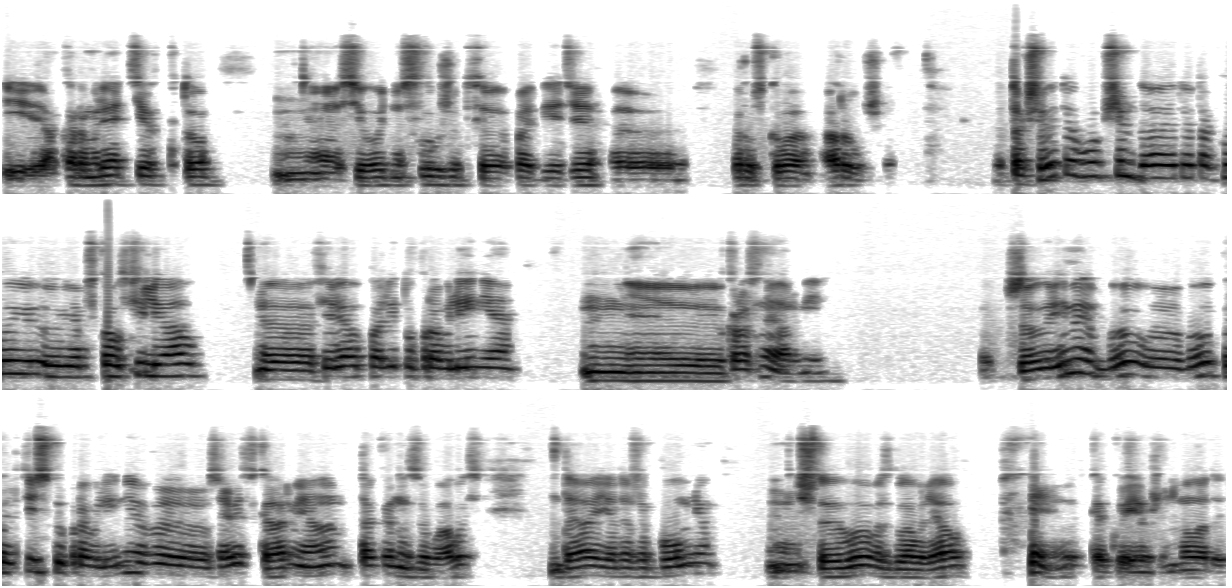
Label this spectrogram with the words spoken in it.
и окормлять тех, кто сегодня служит победе русского оружия. Так что это, в общем, да, это такой, я бы сказал, филиал, филиал политуправления Красной Армии. В свое время было, было политическое управление в советской армии, оно так и называлось. Да, я даже помню, что его возглавлял, какой я уже не молодой,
